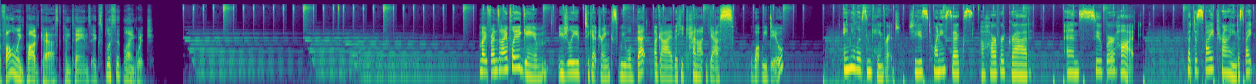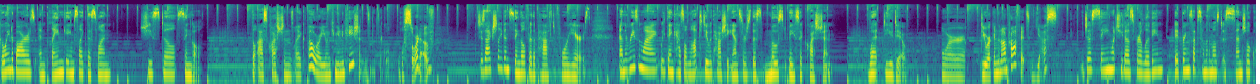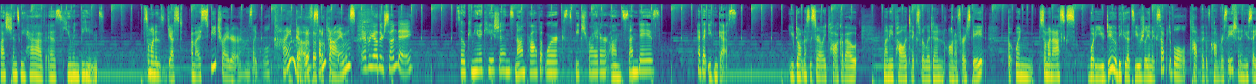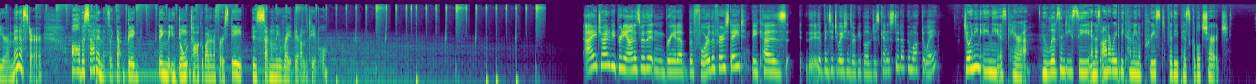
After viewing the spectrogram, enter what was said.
The following podcast contains explicit language. My friends and I play a game. Usually, to get drinks, we will bet a guy that he cannot guess what we do. Amy lives in Cambridge. She's 26, a Harvard grad, and super hot. But despite trying, despite going to bars and playing games like this one, she's still single. They'll ask questions like, Oh, are you in communications? And it's like, Well, well sort of. She's actually been single for the past four years. And the reason why we think has a lot to do with how she answers this most basic question What do you do? Or, Do you work in the nonprofits? Yes. Just saying what she does for a living, it brings up some of the most essential questions we have as human beings. Someone has guessed, Am I a speechwriter? I was like, Well, kind of, sometimes. Every other Sunday. So, communications, nonprofit work, speechwriter on Sundays. I bet you can guess. You don't necessarily talk about money, politics, religion on a first date, but when someone asks, What do you do? because that's usually an acceptable topic of conversation, and you say you're a minister, all of a sudden it's like that big thing that you don't talk about on a first date is suddenly right there on the table. I try to be pretty honest with it and bring it up before the first date because there have been situations where people have just kind of stood up and walked away. Joining Amy is Kara, who lives in DC and is on her way to becoming a priest for the Episcopal Church.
